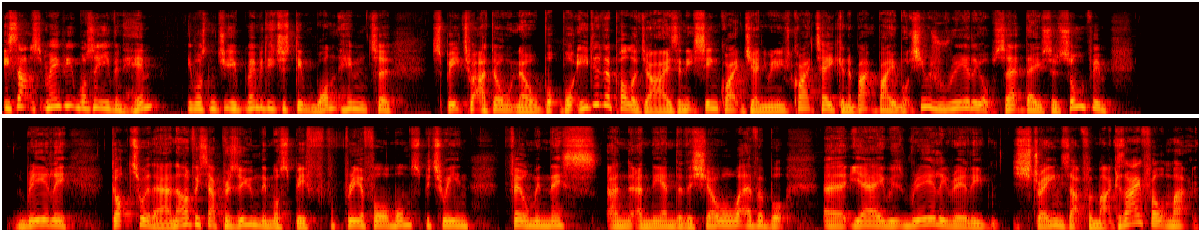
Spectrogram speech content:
is that maybe it wasn't even him? He wasn't. Maybe they just didn't want him to speak to her. I don't know, but but he did apologise, and it seemed quite genuine. He was quite taken aback by it, but she was really upset, Dave. So something really got to her there. And obviously, I presume there must be f- three or four months between filming this and, and the end of the show or whatever. But uh, yeah, it was really, really strange that for Matt because I felt Matt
